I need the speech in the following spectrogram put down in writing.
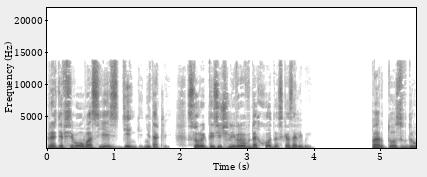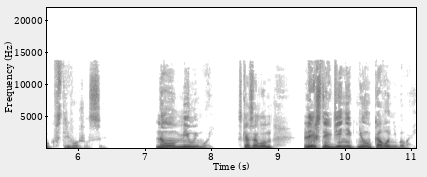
Прежде всего, у вас есть деньги, не так ли? Сорок тысяч ливров дохода, сказали вы. Портос вдруг встревожился. «Ну, милый мой», — сказал он, — «лишних денег ни у кого не бывает.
